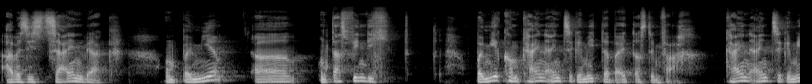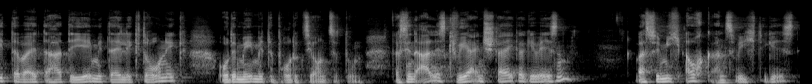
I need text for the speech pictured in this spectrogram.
aber es ist sein Werk. Und bei mir, äh, und das finde ich, bei mir kommt kein einziger Mitarbeiter aus dem Fach. Kein einziger Mitarbeiter hatte je mit der Elektronik oder mehr mit der Produktion zu tun. Das sind alles Quereinsteiger gewesen, was für mich auch ganz wichtig ist.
